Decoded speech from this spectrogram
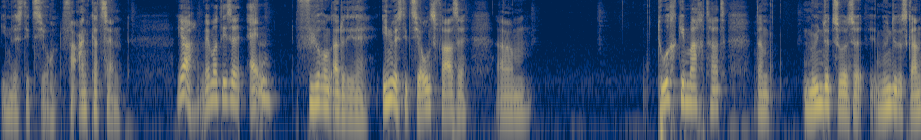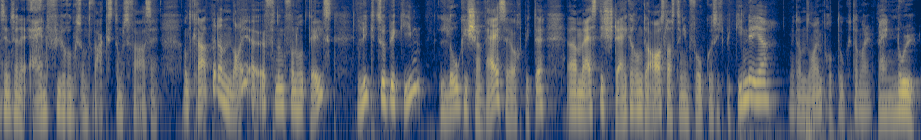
Investition verankert sein. Ja, wenn man diese Einführung oder diese Investitionsphase ähm, durchgemacht hat, dann mündet, so, also mündet das Ganze in so eine Einführungs- und Wachstumsphase. Und gerade bei der Neueröffnung von Hotels liegt zu Beginn logischerweise auch bitte äh, meist die Steigerung der Auslastung im Fokus. Ich beginne ja mit einem neuen Produkt einmal bei Null.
